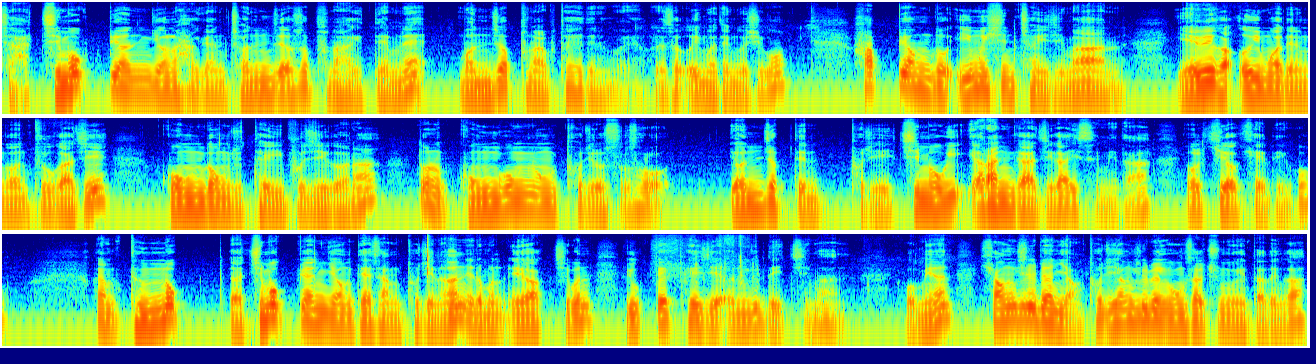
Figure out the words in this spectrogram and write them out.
자, 지목 변경을 하기 위한 전제로서 분할하기 때문에 먼저 분할부터 해야 되는 거예요. 그래서 의무가 된 것이고 합병도 임의 신청이지만 예외가 의무가 되는 건 두 가지 공동주택이 부지거나 또는 공공용 토지로서 서로 연접된 토지 지목이 열한 가지가 있습니다. 이걸 기억해야 되고 그럼 등록 어, 지목 변경 대상 토지는 여러분 요약집은 600페이지에 언급되어 있지만 보면 형질 변경, 토지 형질 변경 공사를 준공했다든가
